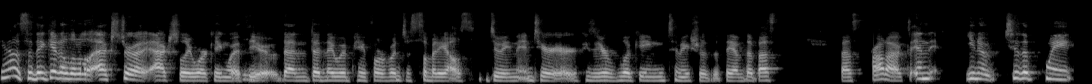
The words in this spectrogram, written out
Yeah, so they get a little extra actually working with Mhm. you than than they would pay for when just somebody else doing the interior because you're looking to make sure that they have the best best product. And you know, to the point,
